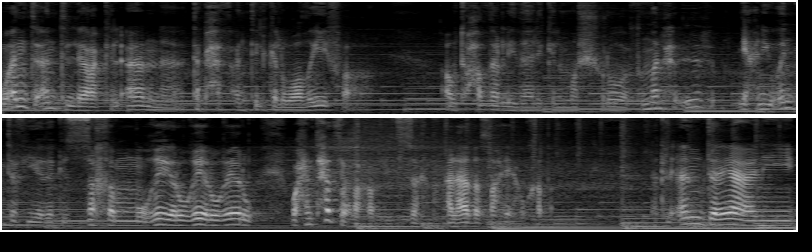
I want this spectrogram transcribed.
وأنت أنت اللي راك الآن تبحث عن تلك الوظيفة. أو تحضر لذلك المشروع. ثم يعني وأنت في ذاك الزخم وغيره وغيره وغيره وحنتحدثوا على قضية الزخم. هل هذا صحيح وخطأ لكن أنت يعني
